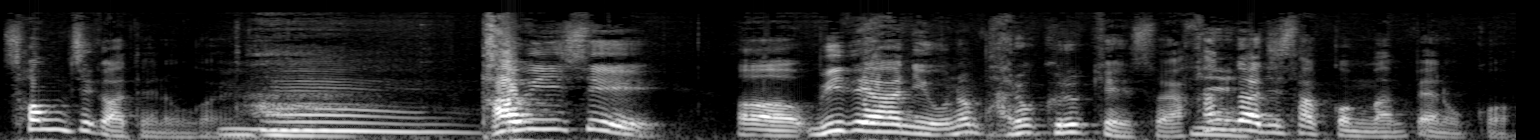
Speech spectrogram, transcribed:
성지가 되는 거예요. 다윗이 어, 위대한 이유는 바로 그렇게 했어요. 한 네. 가지 사건만 빼놓고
